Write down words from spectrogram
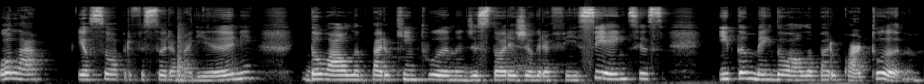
Olá, eu sou a professora Mariane, dou aula para o quinto ano de História, Geografia e Ciências e também dou aula para o quarto ano.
